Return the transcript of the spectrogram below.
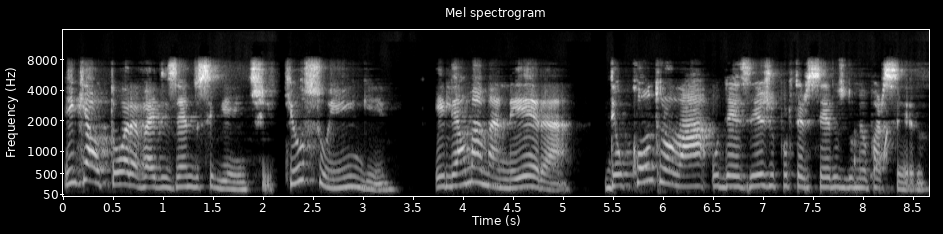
Em que a autora vai dizendo o seguinte: que o swing ele é uma maneira de eu controlar o desejo por terceiros do meu parceiro.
